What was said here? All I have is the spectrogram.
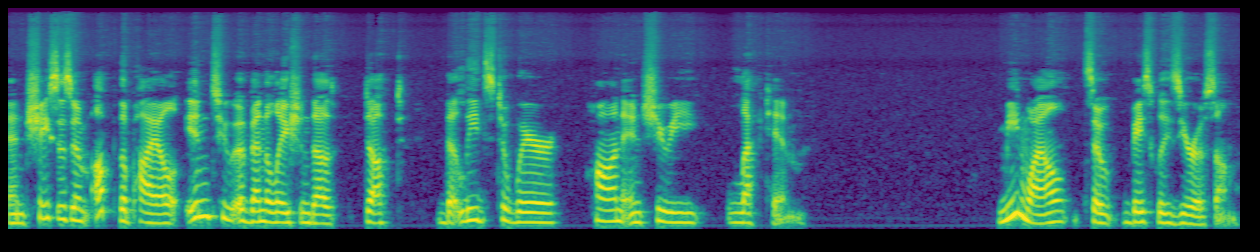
and chases him up the pile into a ventilation du- duct that leads to where Han and Chewie left him. Meanwhile, so basically zero sum.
